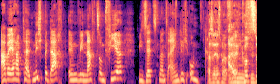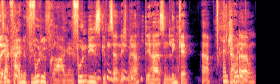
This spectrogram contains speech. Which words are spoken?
Aber ihr habt halt nicht bedacht, irgendwie nachts um vier, wie setzt man es eigentlich um? Also erstmal vielleicht Also, kurz das zur ist ja Info. keine Flügelfrage. Fundis gibt's ja nicht mehr. Die heißen Linke. Ja. Entschuldigung. Ähm,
